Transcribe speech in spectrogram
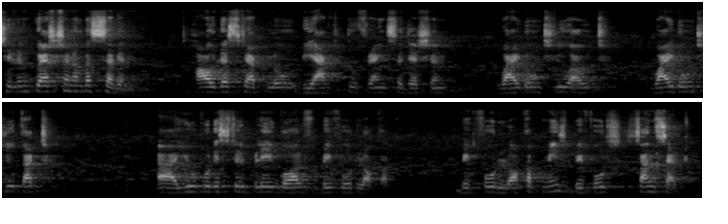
Children, question number seven. How does Taplow react to Frank's suggestion? Why don't you out? Why don't you cut? Uh, you could still play golf before lockup. Before lockup means before sunset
